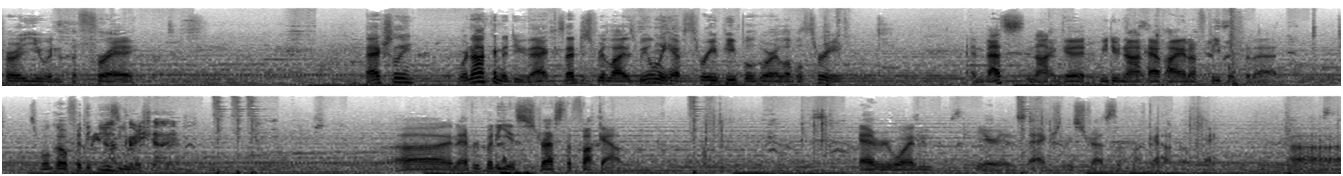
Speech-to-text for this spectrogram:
Throw you into the fray. Actually, we're not going to do that because I just realized we only have three people who are level 3. That's not good. We do not have high enough people for that. So we'll go for the easy mission then. Uh, and everybody is stressed the fuck out. Everyone here is actually stressed the fuck out. Okay. Uh,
